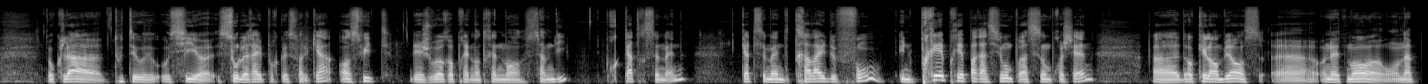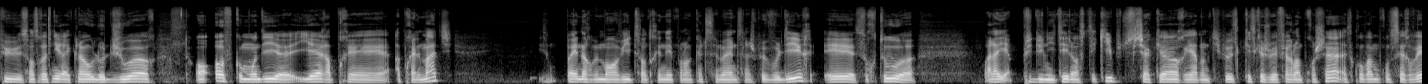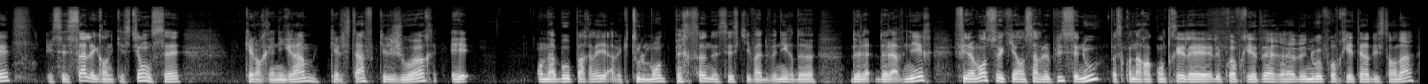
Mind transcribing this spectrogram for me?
Donc là, tout est au- aussi euh, sur les rails pour que ce soit le cas. Ensuite, les joueurs reprennent l'entraînement samedi pour 4 semaines. 4 semaines de travail de fond, une pré-préparation pour la saison prochaine. Euh, dans quelle ambiance Euh, Honnêtement, euh, on a pu s'entretenir avec l'un ou l'autre joueur en off, comme on dit, hier après, après le match. Ils n'ont pas énormément envie de s'entraîner pendant 4 semaines, ça je peux vous le dire. Et surtout, voilà, il n'y a plus d'unité dans cette équipe. Chacun regarde un petit peu qu'est-ce que je vais faire l'an prochain, est-ce qu'on va me conserver? Et c'est ça les grandes questions, c'est quel organigramme, quel staff, quel joueur. Et on a beau parler avec tout le monde, personne ne sait ce qui va devenir de, de la- de l'avenir. Finalement, ceux qui en savent le plus, c'est nous, parce qu'on a rencontré les, les propriétaires, euh, les nouveaux propriétaires du Standard,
